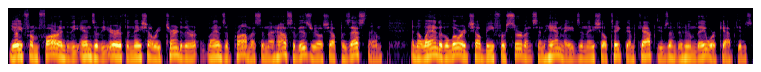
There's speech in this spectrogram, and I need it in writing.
yea, from far into the ends of the earth, and they shall return to their lands of promise, and the house of Israel shall possess them, and the land of the Lord shall be for servants and handmaids, and they shall take them captives unto whom they were captives,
